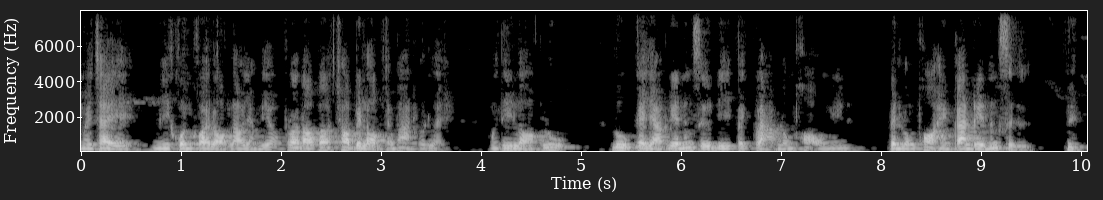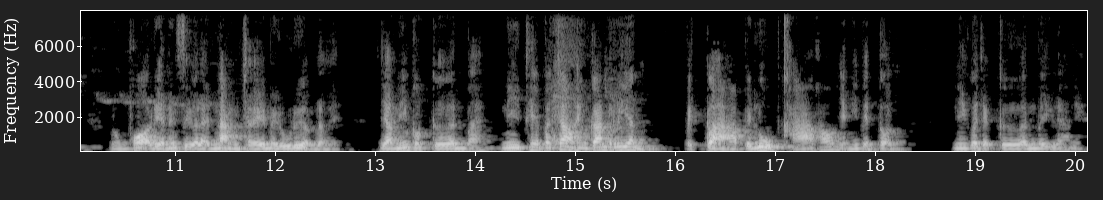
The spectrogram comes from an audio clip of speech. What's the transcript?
ไม่ใช่มีคนคอยหลอกเราอย่างเดียว เพราะเราก็ชอบไปหลอกชาวบ้านเขาด้วย บางทีหลอกลูก ลูกแกอยากเรียนหนังสือดีไปกราบหลวงพ่อองค์นี้ เป็นหลวงพ่อแห่งการเรียนหนังสือ หลวงพ่อเรียนหนังสืออะไรนั่งเฉยไม่รู้เรื่องเลย อย่างนี้ก็เกินไป นี่เทพเจ้าแห่งการเรียน ไปกราบไปลูบขาเขาอย่างนี้เป็นต้น นี่ก็จะเกินไปอีกแล้วเนี่ย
